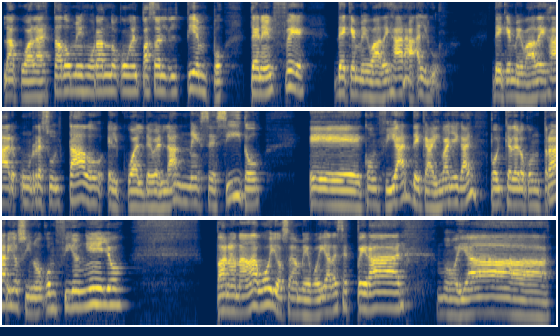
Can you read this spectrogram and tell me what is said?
la cual ha estado mejorando con el pasar del tiempo, tener fe de que me va a dejar algo de que me va a dejar un resultado el cual de verdad necesito eh, confiar de que ahí va a llegar. Porque de lo contrario, si no confío en ello, para nada voy. O sea, me voy a desesperar, voy a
